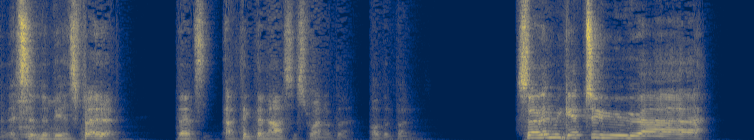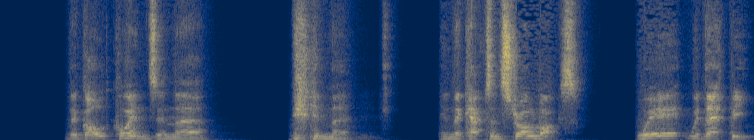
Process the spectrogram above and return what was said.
that's Olivia's photo. That's I think the nicest one of the of the photos. So then we get to uh, the gold coins in the in the in the Captain Strongbox. Where would that be?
